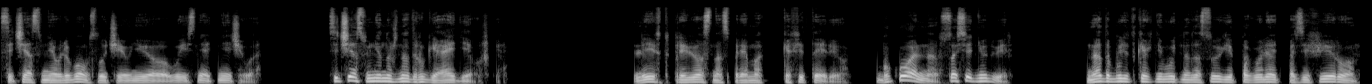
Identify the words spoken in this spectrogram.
Сейчас мне в любом случае у нее выяснять нечего. Сейчас мне нужна другая девушка. Лифт привез нас прямо к кафетерию. Буквально, в соседнюю дверь. Надо будет как-нибудь на досуге погулять по зефиру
